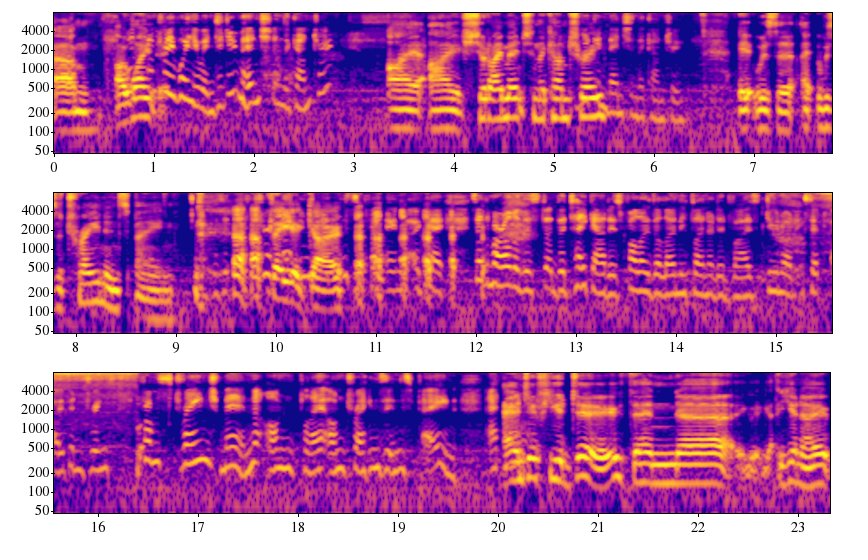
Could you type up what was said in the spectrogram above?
um, I What won't. country were you in? Did you mention the country? I, I should I mention the You country? mention the country. It was a it was a train in Spain. there you go. Okay, so the moral of this, the takeout is follow the Lonely Planet advice. Do not accept open drinks from strange men on pla- on trains in Spain. And night. if you do, then uh, you know,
